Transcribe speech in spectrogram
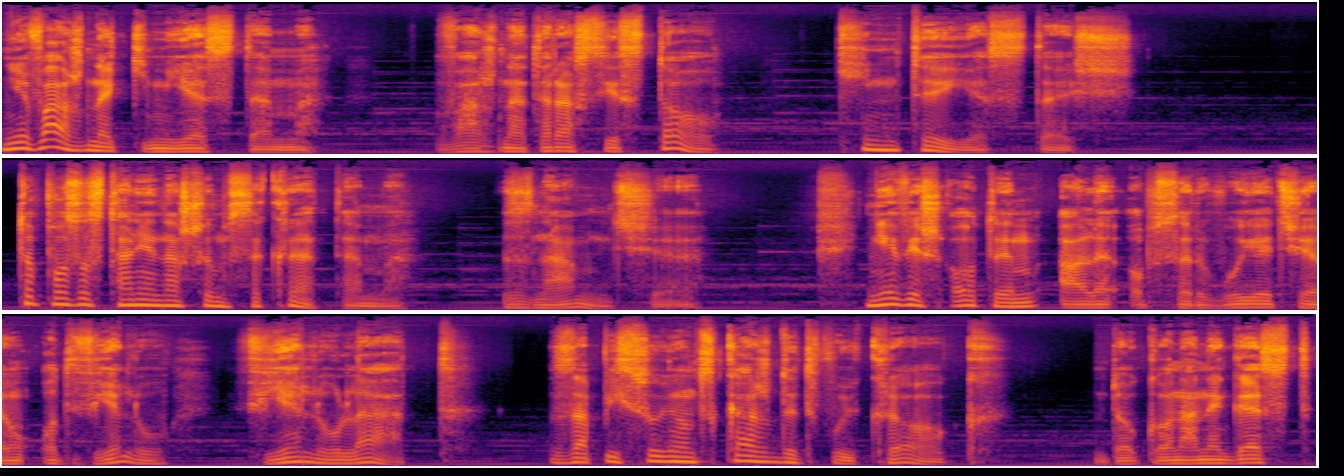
Nieważne, kim jestem, ważne teraz jest to, kim ty jesteś. To pozostanie naszym sekretem. Znam cię. Nie wiesz o tym, ale obserwuję cię od wielu, wielu lat, zapisując każdy twój krok, dokonany gest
